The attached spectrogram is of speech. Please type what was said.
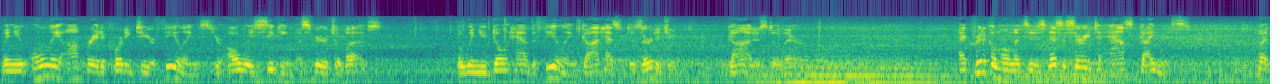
When you only operate according to your feelings, you're always seeking a spiritual buzz. But when you don't have the feeling, God hasn't deserted you. God is still there. At critical moments, it is necessary to ask guidance. But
